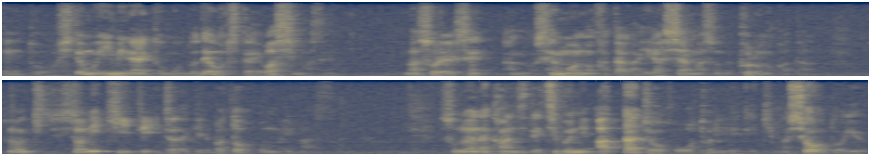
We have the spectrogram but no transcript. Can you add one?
えーと、しても意味ないと思うのでお伝えはしません。まあそれせあの専門の方がいらっしゃいますのでプロの方その人に聞いていただければと思います。そのような感じで自分に合った情報を取り入れていきましょうという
